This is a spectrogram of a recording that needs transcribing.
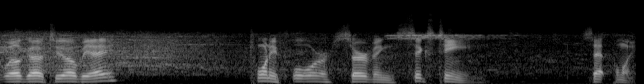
Point will go to OBA. 24 serving 16. Set point.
